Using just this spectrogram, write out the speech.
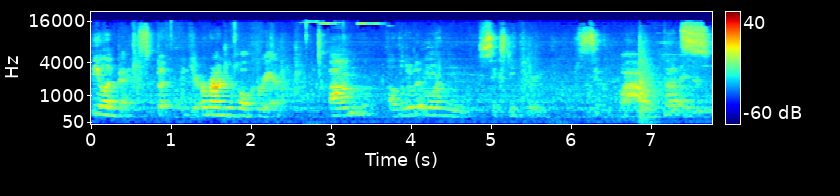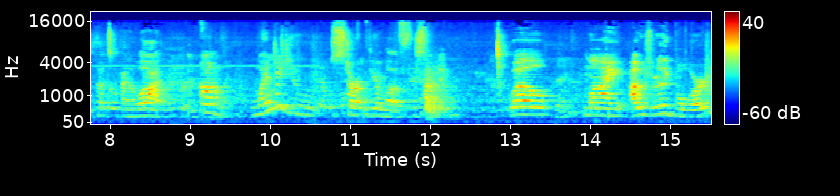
the Olympics, but your, around your whole career. Um, a little bit more than 63. Wow, that's that's quite a lot. Um, when did you start with your love for swimming? Well, my I was really bored.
